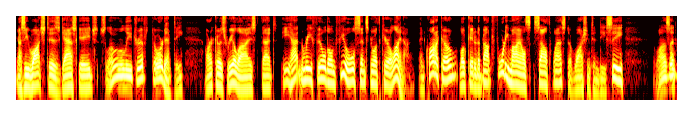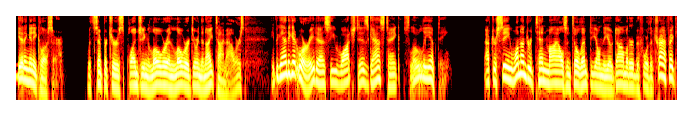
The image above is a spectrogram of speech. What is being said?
As he watched his gas gauge slowly drift toward empty, Arcos realized that he hadn't refilled on fuel since North Carolina, and Quantico, located about 40 miles southwest of Washington, D.C., wasn't getting any closer. With temperatures plunging lower and lower during the nighttime hours, he began to get worried as he watched his gas tank slowly empty. After seeing 110 miles until empty on the odometer before the traffic,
